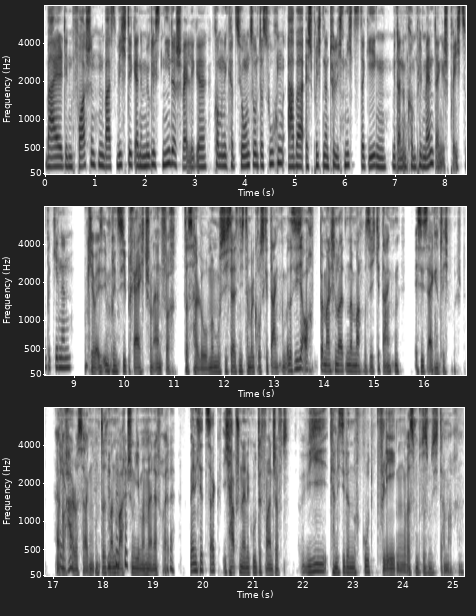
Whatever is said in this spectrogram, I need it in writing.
weil den Forschenden war es wichtig, eine möglichst niederschwellige Kommunikation zu untersuchen. Aber es spricht natürlich nichts dagegen, mit einem Kompliment ein Gespräch zu beginnen. Okay, aber im Prinzip reicht schon einfach das Hallo. Man muss sich da jetzt nicht einmal groß Gedanken machen. Das ist ja auch bei manchen Leuten, da macht man sich Gedanken. Es ist eigentlich wurscht. Einfach ja. Hallo sagen und das, man macht schon jemandem eine Freude. Wenn ich jetzt sage, ich habe schon eine gute Freundschaft, wie kann ich die dann noch gut pflegen? Was, was muss ich da machen?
